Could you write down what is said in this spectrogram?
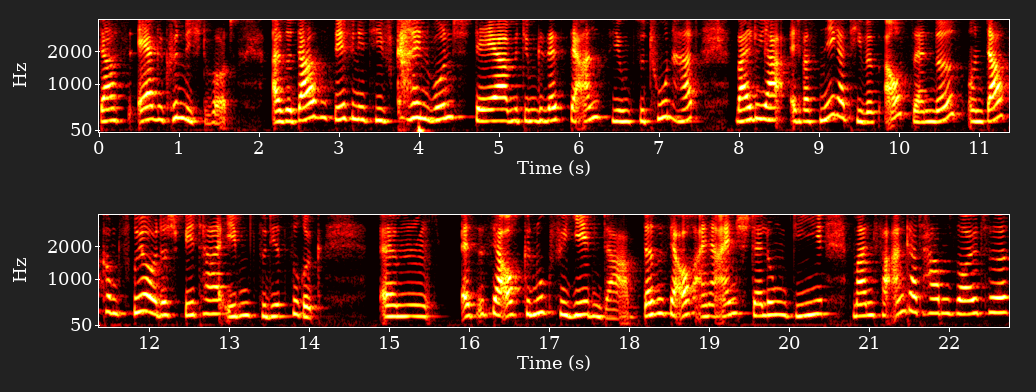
dass er gekündigt wird. Also das ist definitiv kein Wunsch, der mit dem Gesetz der Anziehung zu tun hat, weil du ja etwas Negatives aussendest und das kommt früher oder später eben zu dir zurück ähm, es ist ja auch genug für jeden da. Das ist ja auch eine Einstellung, die man verankert haben sollte,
